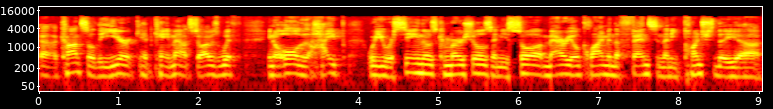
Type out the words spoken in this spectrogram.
uh, console the year it had came out. So I was with you know all the hype where you were seeing those commercials and you saw Mario climbing the fence and then he punched the. Uh,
